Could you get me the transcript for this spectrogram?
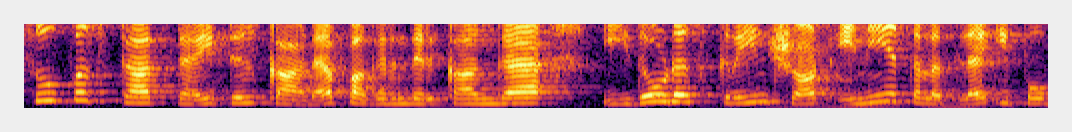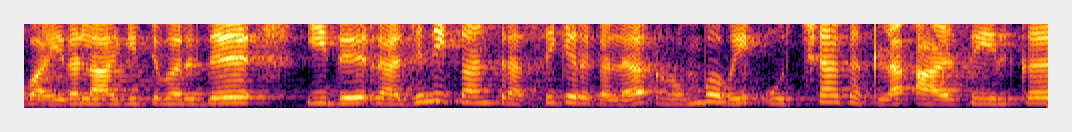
சூப்பர் ஸ்டார் டைட்டில் கார்டை பகிர்ந்திருக்காங்க. இதோட ஸ்க்ரீன்ஷாட் இணையதளத்தில் இப்போ வைரல் ஆகிட்டு வருது. இது ரஜினிகாந்த் ரசிகர்களை ரொம்பவே உற்சாகத்தில் ஆழ்த்தியிருக்கு.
